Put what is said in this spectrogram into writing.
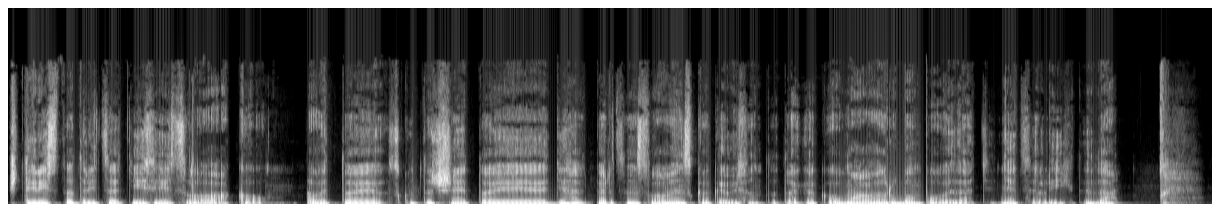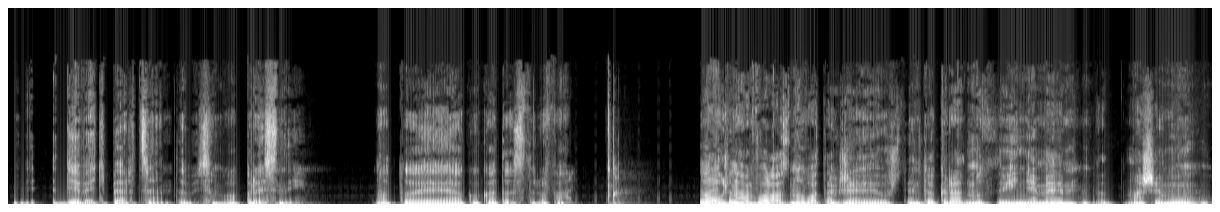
430 tisíc Slovákov. Ale to je skutočne, to je 10% Slovenska, keby som to tak ako mal hrubom povedať, necelých, teda 9%, aby som bol presný. No to je ako katastrofa. No už to... nám volá znova, takže mm-hmm. už tentokrát mu zdvihneme našemu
